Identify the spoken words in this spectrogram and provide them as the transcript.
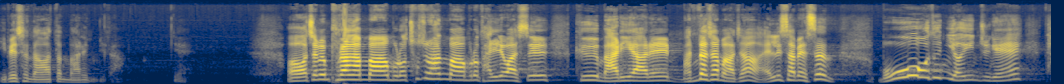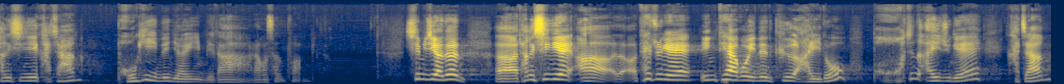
입에서 나왔던 말입니다. 어, 어쩌면 불안한 마음으로 초조한 마음으로 달려왔을 그 마리아를 만나자마자 엘리사벳은 모든 여인 중에 당신이 가장 복이 있는 여인입니다라고 선포합니다. 심지어는 어, 당신이 아, 태중에 잉태하고 있는 그 아이도 모든 아이 중에 가장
